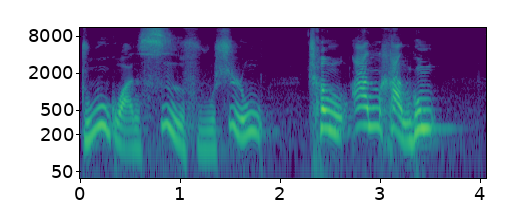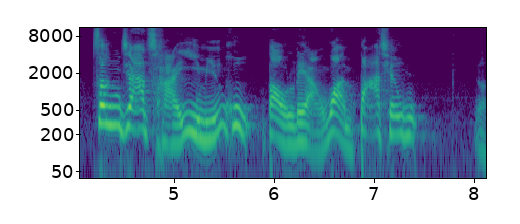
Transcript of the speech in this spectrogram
主管四府事务，称安汉公，增加采邑民户到两万八千户。啊，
